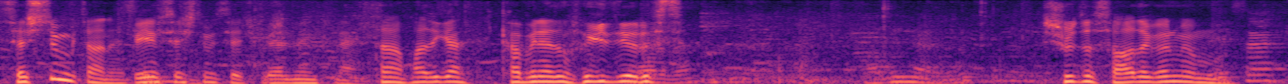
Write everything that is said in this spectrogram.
seçtin mi bir tane? Benim seçtiğimi seçmiş. Benimkiler. Tamam hadi gel. Kabine doğru gidiyoruz. Şurada sağda görmüyor musun? Sen.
